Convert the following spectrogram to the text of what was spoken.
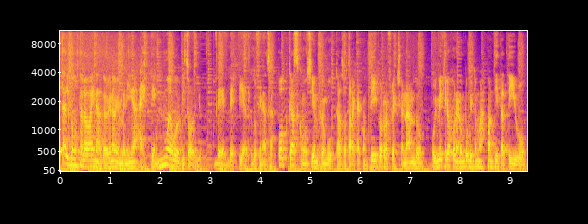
tal? ¿Cómo está la vaina? Te doy una bienvenida a este nuevo episodio de Despierta tus finanzas podcast. Como siempre, un gustazo estar acá contigo, reflexionando. Hoy me quiero poner un poquito más cuantitativo,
